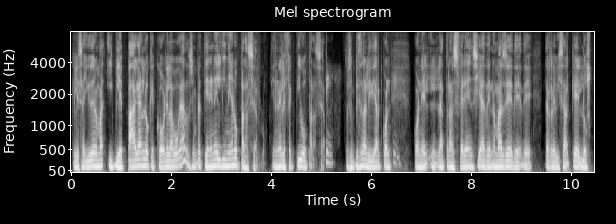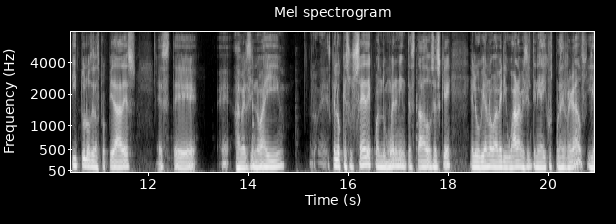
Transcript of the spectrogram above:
que les ayude más y le pagan lo que cobre el abogado. Siempre tienen el dinero para hacerlo, tienen el efectivo para hacerlo. Entonces empiezan a lidiar con, con la transferencia de nada más de, de, revisar que los títulos de las propiedades, este, eh, a ver si no hay es que lo que sucede cuando mueren intestados es que el gobierno va a averiguar a ver si él tenía hijos por ahí regados. Y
